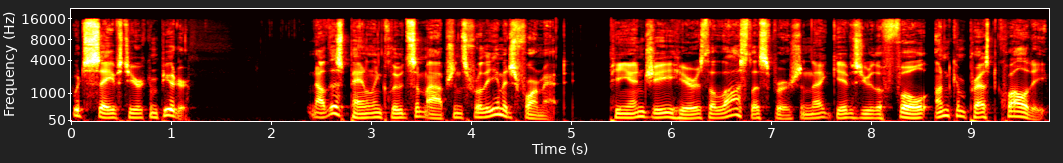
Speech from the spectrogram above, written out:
which saves to your computer. Now this panel includes some options for the image format. PNG here is the lossless version that gives you the full uncompressed quality,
